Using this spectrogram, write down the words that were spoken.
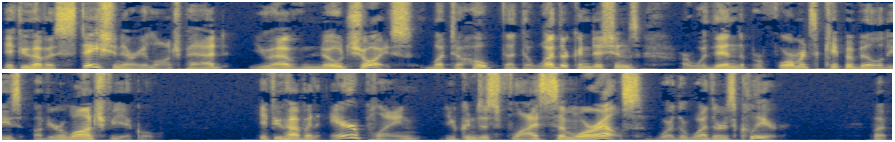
If you have a stationary launch pad, you have no choice but to hope that the weather conditions are within the performance capabilities of your launch vehicle. If you have an airplane, you can just fly somewhere else where the weather is clear. But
